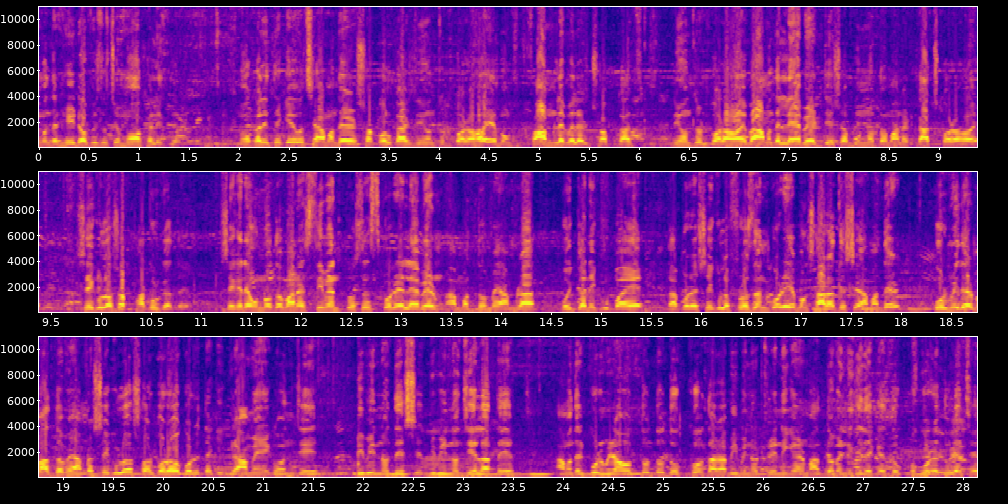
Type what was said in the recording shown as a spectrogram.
আমাদের হেড অফিস হচ্ছে মহাখালীতে। মহাখালী থেকে হচ্ছে আমাদের সকল কাজ নিয়ন্ত্রণ করা হয় এবং ফার্ম লেভেলের সব কাজ নিয়ন্ত্রণ করা হয় বা আমাদের ল্যাবের যেসব উন্নত মানের কাজ করা হয় সেগুলো সব ঠাকুরগাতে। সেখানে উন্নত মানের সিমেন্ট প্রসেস করে ল্যাবের মাধ্যমে আমরা বৈজ্ঞানিক উপায়ে তারপরে সেগুলো ফ্রোজেন করি এবং সারা দেশে আমাদের কর্মীদের মাধ্যমে আমরা সেগুলো সরবরাহ করে থাকি গ্রামে, গঞ্জে, বিভিন্ন দেশে, বিভিন্ন জেলাতে। আমাদের কর্মীরা অত্যন্ত দক্ষ, তারা বিভিন্ন ট্রেনিংয়ের মাধ্যমে নিজেদেরকে দক্ষ করে তুলেছে।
